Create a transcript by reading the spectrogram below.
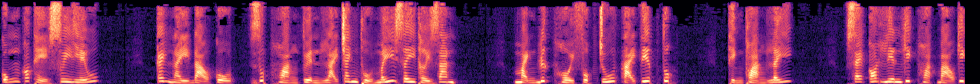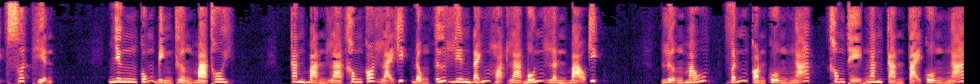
Cũng có thể suy yếu. Cái này đạo cụ giúp hoàng tuyền lại tranh thủ mấy giây thời gian. Mạnh đức hồi phục chú tại tiếp tục. Thỉnh thoảng lấy. Sẽ có liên kích hoạt bảo kích xuất hiện. Nhưng cũng bình thường mà thôi. Căn bản là không có lại kích động tứ liên đánh hoặc là bốn lần bảo kích. Lượng máu vẫn còn cuồng ngã, không thể ngăn cản tại cuồng ngã.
